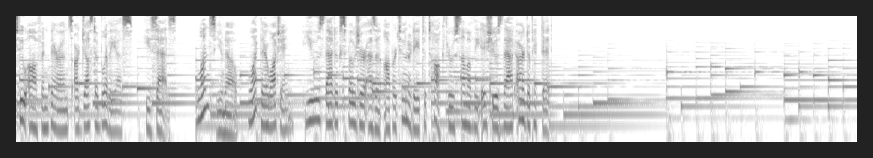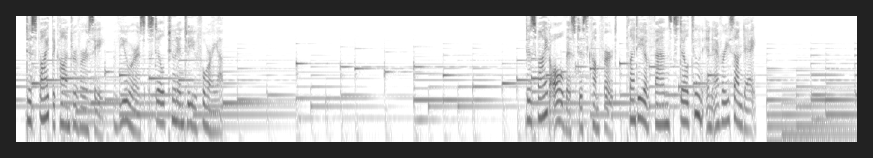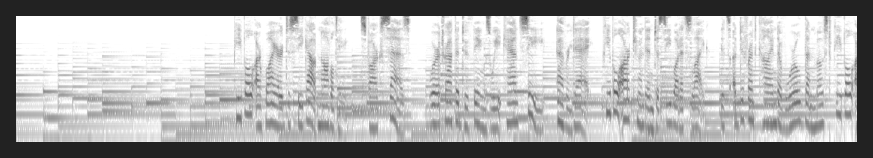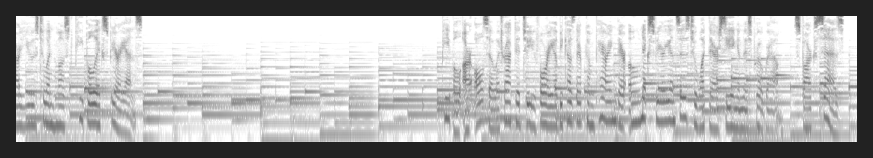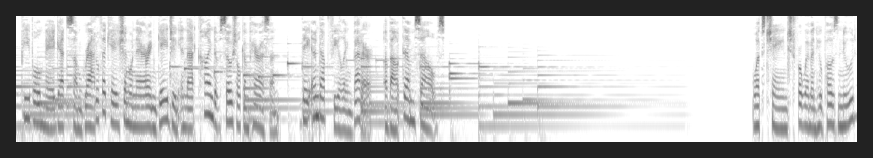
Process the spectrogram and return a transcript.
Too often parents are just oblivious, he says. Once you know what they're watching, use that exposure as an opportunity to talk through some of the issues that are depicted. Despite the controversy, viewers still tune into Euphoria. Despite all this discomfort, plenty of fans still tune in every Sunday. People are wired to seek out novelty, Sparks says. We're attracted to things we can't see, every day. People are tuned in to see what it's like, it's a different kind of world than most people are used to and most people experience. People are also attracted to Euphoria because they're comparing their own experiences to what they're seeing in this program, Sparks says. People may get some gratification when they're engaging in that kind of social comparison they end up feeling better about themselves. What's changed for women who pose nude?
